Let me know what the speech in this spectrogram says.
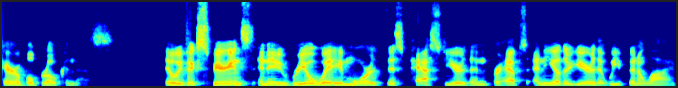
terrible brokenness, that we've experienced in a real way more this past year than perhaps any other year that we've been alive,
